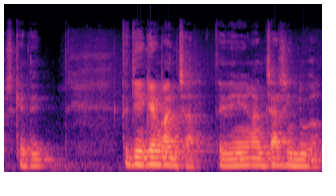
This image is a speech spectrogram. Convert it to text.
es que te, te tiene que enganchar, te tiene que enganchar sin duda.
